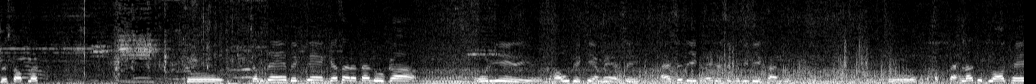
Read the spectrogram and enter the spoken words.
बेस्ट ऑफ़ लक तो चलते हैं, देखते हैं कैसा रहता है लोगों का। और ये भाव देखे हमें ऐसे ऐसे देख रहे हैं जैसे कभी देखा नहीं। तो अब पहला जो ब्लॉग है,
